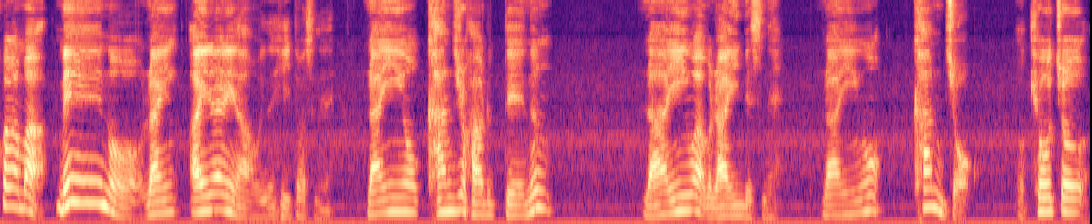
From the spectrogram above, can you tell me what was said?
これはまあ、目のライン、アイライナーをね、引いてますね。ラインを感情張るてぬ、ラインはラインですね。ラインを感情、強調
